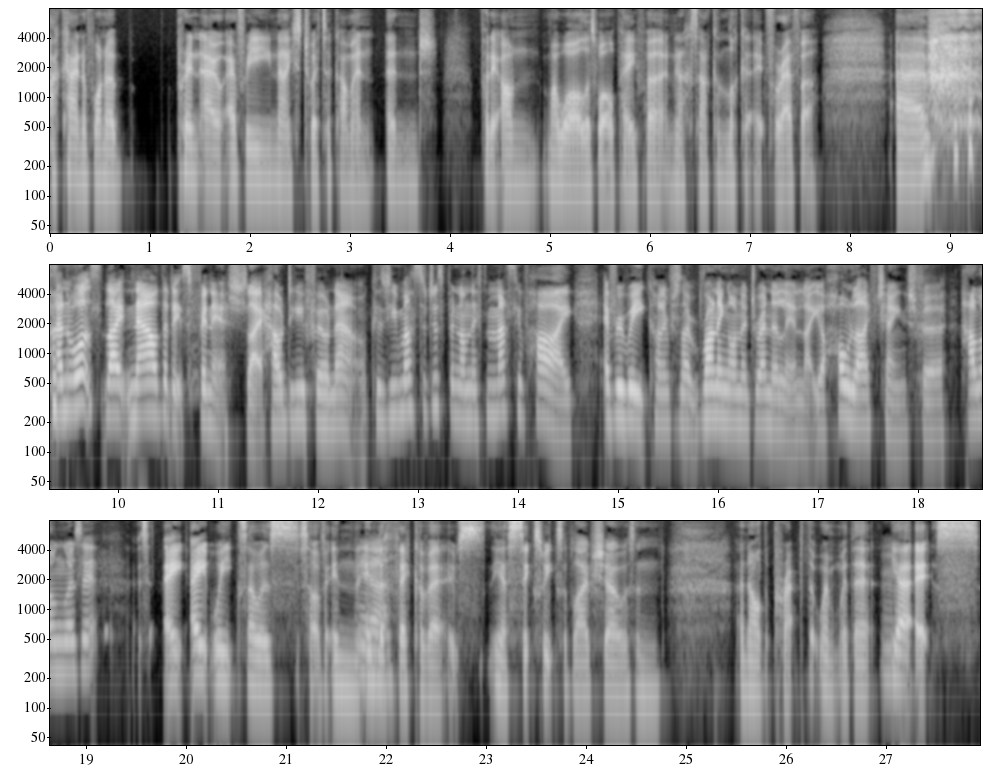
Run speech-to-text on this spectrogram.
I kind of want to print out every nice Twitter comment and put it on my wall as wallpaper, and I can look at it forever. Um, and what's like now that it's finished? Like, how do you feel now? Because you must have just been on this massive high every week, kind of just like running on adrenaline. Like your whole life changed for how long was it? It's eight eight weeks. I was sort of in yeah. in the thick of it. It was yeah six weeks of live shows and and all the prep that went with it. Mm. Yeah, it's.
